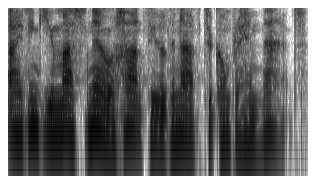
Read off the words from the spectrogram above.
I think you must know Hartfield enough to comprehend that.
